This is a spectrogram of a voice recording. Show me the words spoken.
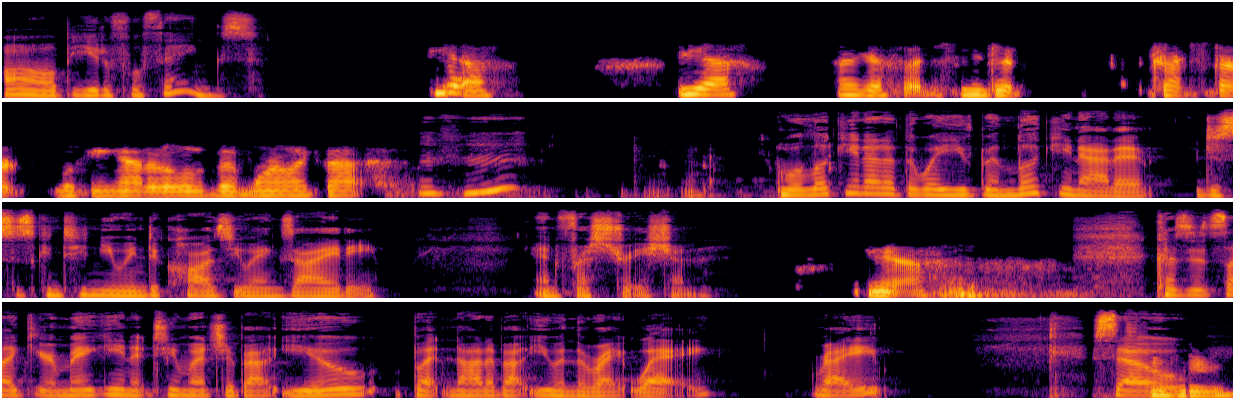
all beautiful things. Yeah. Yeah. I guess I just need to try to start looking at it a little bit more like that. Mm-hmm. Well, looking at it the way you've been looking at it just is continuing to cause you anxiety and frustration. Yeah. Because it's like you're making it too much about you, but not about you in the right way. Right. So mm-hmm.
